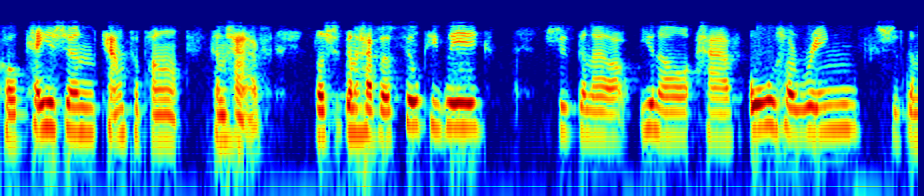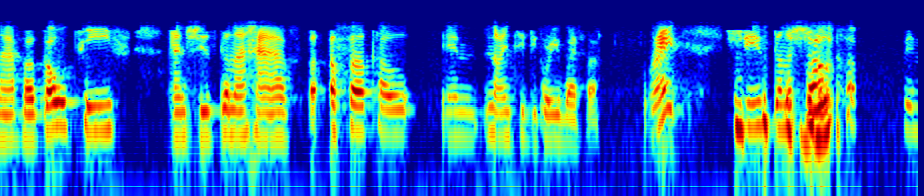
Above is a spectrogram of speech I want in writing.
Caucasian counterparts can have. So she's going to have a silky wig. She's going to, you know, have all her rings. She's going to have her gold teeth, and she's going to have a, a fur coat in 90 degree weather, right? She's going to show up in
